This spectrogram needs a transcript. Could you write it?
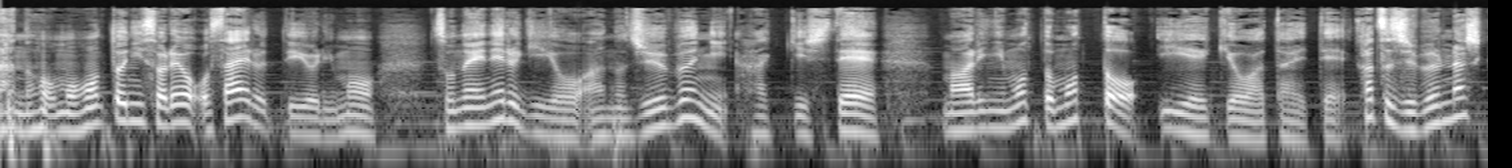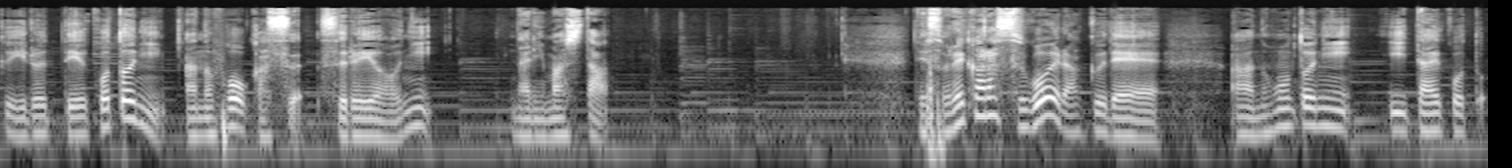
あの、もう本当にそれを抑えるっていうよりも、そのエネルギーをあの十分に発揮して、周りにもっともっといい影響を与えて、かつ自分らしくいるっていうことに、あの、フォーカスするようになりました。で、それからすごい楽で、あの、本当に言いたいこと、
